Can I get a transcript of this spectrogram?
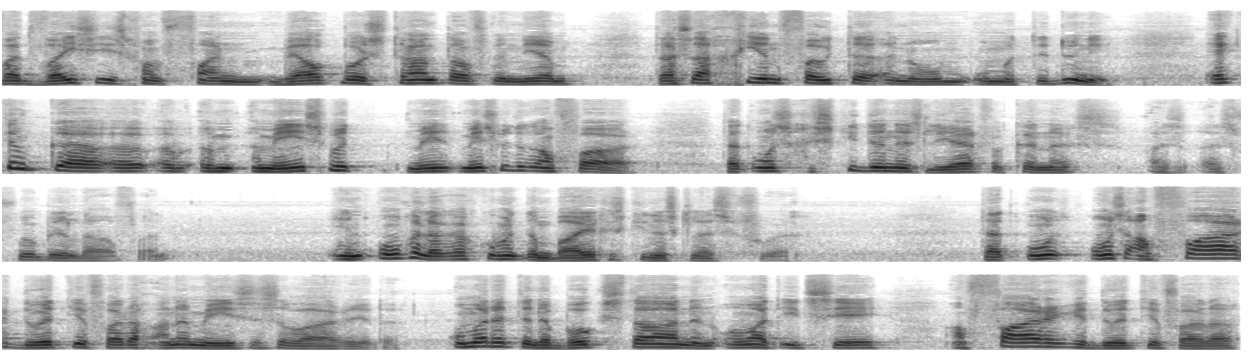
wat wys is van van Melkbos strand af geneem, daar's daar geen foute in hom om dit te doen nie. Ek dink 'n uh, 'n uh, uh, uh, mens moet mens, mens moet ook aanvaar dat ons geskiedenis leer vir kinders as as voorbeeld daarvan. En ongelukkig kom dit in baie geskiedenisklasse voor dat ons ons aanvaar doodgewoonig ander mense se waarhede. Omdat dit in 'n boek staan en omdat iets sê, aanvaar ek dit doodgewoonig.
